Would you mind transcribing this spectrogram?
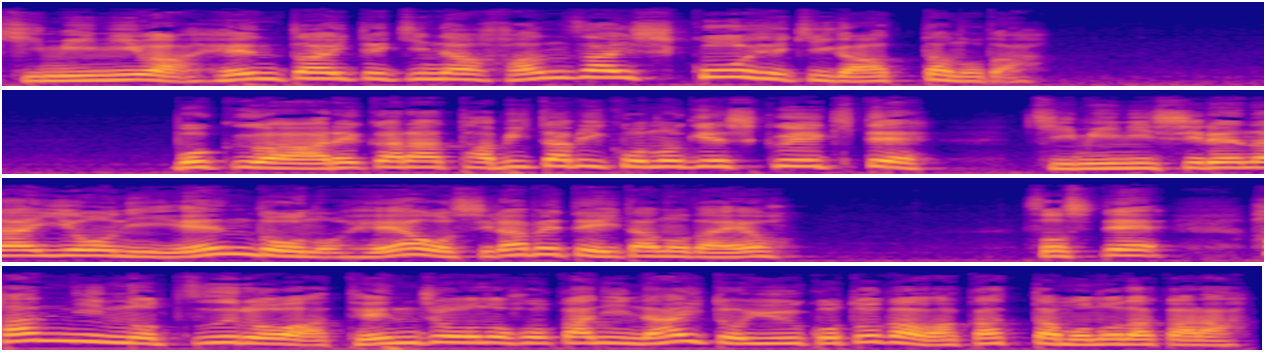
君には変態的な犯罪思考癖があったのだ。僕はあれからたびたびこの下宿へ来て、君に知れないように遠藤の部屋を調べていたのだよ。そして、犯人の通路は天井の他にないということが分かったものだから、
